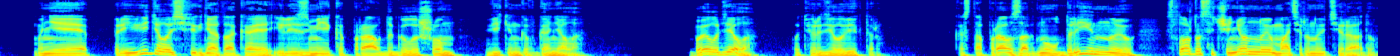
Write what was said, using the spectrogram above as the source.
— «мне привиделась фигня такая или змейка правда голышом викингов гоняла?» «Было дело», — подтвердил Виктор. Костоправ загнул длинную, сложно сочиненную матерную тираду.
